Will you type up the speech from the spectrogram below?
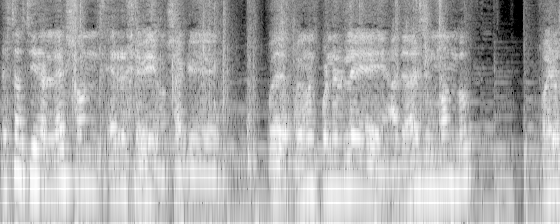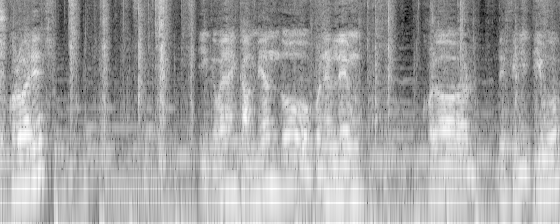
Estas tiras LED son RGB, o sea que podemos ponerle a través de un mando varios colores y que vayan cambiando o ponerle un color definitivo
